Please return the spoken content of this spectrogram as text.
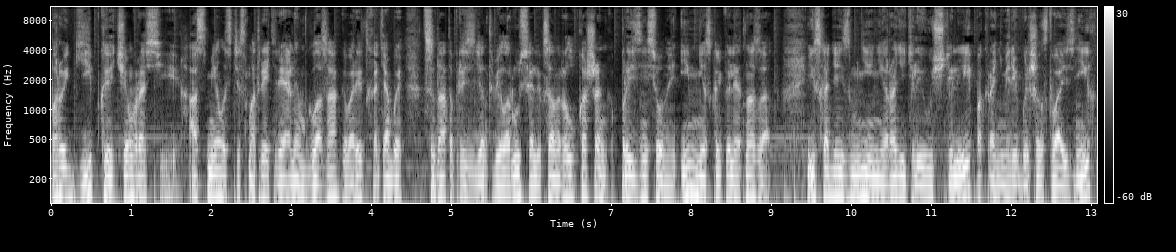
порой гибкая гибкое, чем в России. О смелости смотреть реалиям в глаза говорит хотя бы цитата президента Беларуси Александра Лукашенко, произнесенная им несколько лет назад. Исходя из мнения родителей и учителей, по крайней мере большинства из них,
